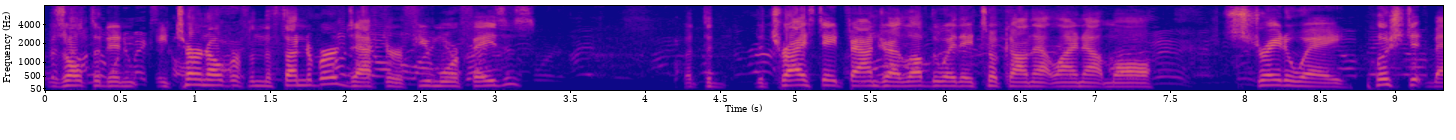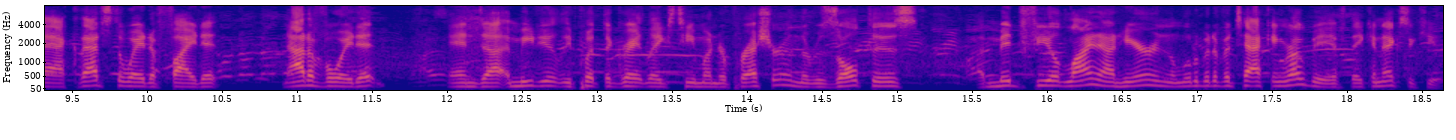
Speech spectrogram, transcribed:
resulted in a turnover from the Thunderbirds after a few more phases. But the, the Tri-State Foundry, I love the way they took on that line out maul straight away, pushed it back. That's the way to fight it, not avoid it, and uh, immediately put the Great Lakes team under pressure. And the result is a midfield line out here and a little bit of attacking rugby if they can execute.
